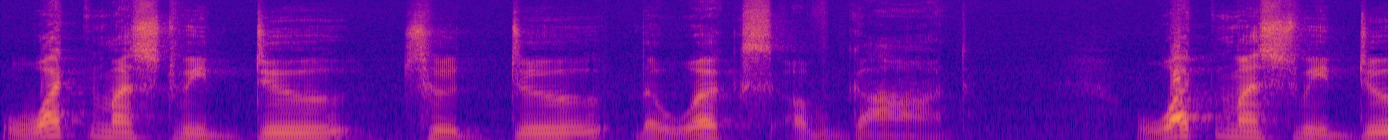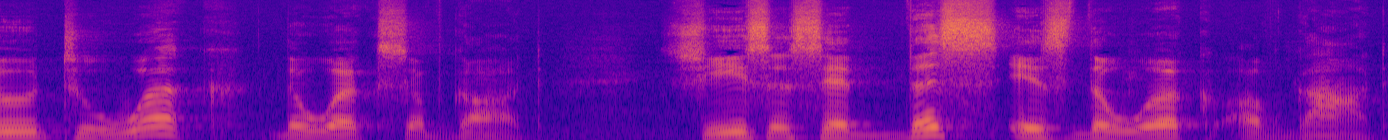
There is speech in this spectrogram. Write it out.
What must we do to do the works of God? What must we do to work the works of God? Jesus said, This is the work of God.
